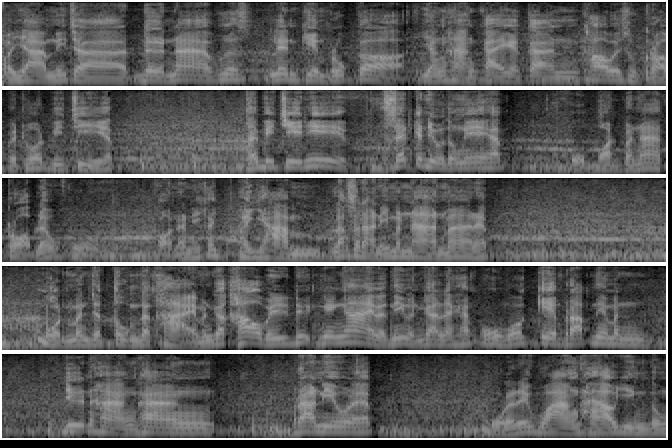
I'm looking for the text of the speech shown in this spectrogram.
พยายามที่จะเดินหน้าเพื่อเล่นเกมรุกก็ยังห่างไกลกับการเข้าไปสู่กรอบเขตโทษ BG ครับแต่ BG ที่เซตกันอยู่ตรงนี้ครับโอ้โหบอลมาหน้ากรอบแล้วโอ้โหก่อนหน้านี้ก็พยายามลักษณะนี้มานานมากนะครับ บทมันจะตุงตะข่ายมันก็เข้าไปง่าย ๆ แบบนี้เหมือนกันเลยครับโอ้โหเพราะเกมรับเนี่ยมันยืนห่างทางรานิวนะครับโอ้โหแล้วได้วางเท้ายิงตรง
